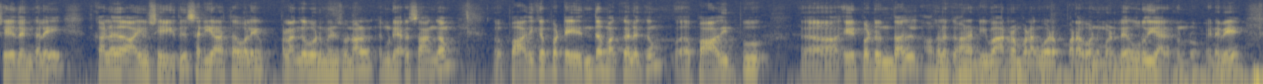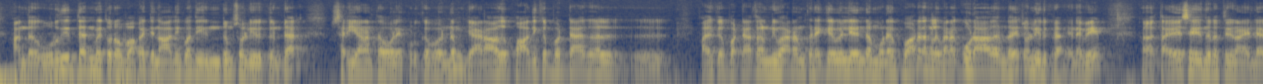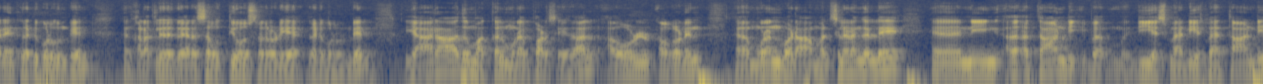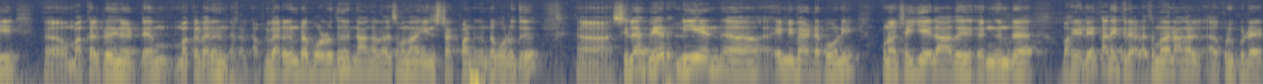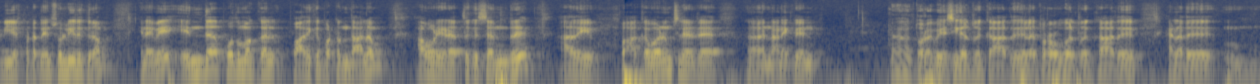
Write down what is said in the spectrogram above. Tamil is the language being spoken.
சேதங்களை கள ஆய்வு செய்து சரியான தகவலை வழங்க வேண்டும் என்று சொன்னால் எங்களுடைய அரசாங்கம் பாதிக்கப்பட்ட எந்த மக்களுக்கும் பாதிப்பு ஏற்பட்டிருந்தால் அவர்களுக்கான நிவாரணம் வழங்கப்பட வேண்டும் என்று உறுதியாக இருக்கின்றோம். எனவே அந்த உறுதித்தன்மை தொடர்பாக ஜனாதிபதி இன்றும் சொல்லியிருக்கின்றார். சரியான தகவலை கொடுக்க வேண்டும். யாராவது பாதிக்கப்பட்டார்கள் பாதிக்கப்பட்டால் தங்கள் நிவாரணம் கிடைக்கவில்லை என்ற முறைப்பாடு தங்களை வரக்கூடாது என்பதை சொல்லியிருக்கிறார். எனவே தயவு செய்த நான் எல்லாரையும் கேட்டுக்கொள்கின்றேன். களத்தில் இருக்கிற அரச உத்தியோகஸ்தர்களுடைய கேட்டுக்கொள்கின்றேன். யாராவது மக்கள் முறைப்பாடு செய்தால் அவள் அவர்களுடன் முரண்படாமல் சில இடங்களிலே நீங்கள் நீ தாண்டி இப்போ டிஎஸ் மே டிஎஸ் தாண்டி மக்கள் பிரதிநிதிகளிடம் மக்கள் வருகின்றார்கள். அப்படி வருகின்ற பொழுது நாங்கள் அது சம்மந்தமாக இன்ஸ்ட்ரக்ட் பண்ணுகின்ற பொழுது சில பேர் நீ என் எம்பி மேட்ட போனி உனக்கு செய்ய இயலாது என்கின்ற வகையிலே கதைக்கிறார்கள். அது சம்மந்தம் நாங்கள் குறிப்பிட்ட டிஎஸ் பட்டத்தையும் சொல்லியிருக்கிறோம். எனவே எந்த பொதுமக்கள் பாதிக்கப்பட்டிருந்தாலும் அவருடைய இடத்துக்கு சென்று அதை பார்க்க வேண்டும் சில நினைக்கிறேன் தொலைபேசிகள் இருக்காது இல்லை தொடர்புகள் இருக்காது அல்லது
